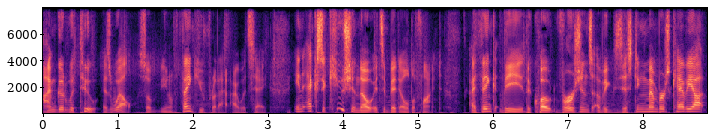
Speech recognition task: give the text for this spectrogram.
I'm good with two as well. So, you know, thank you for that, I would say. In execution, though, it's a bit ill defined. I think the the quote versions of existing members caveat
